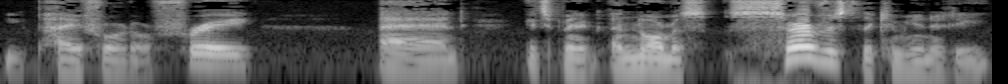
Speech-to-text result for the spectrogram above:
You pay for it or free. And it's been an enormous service to the community.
